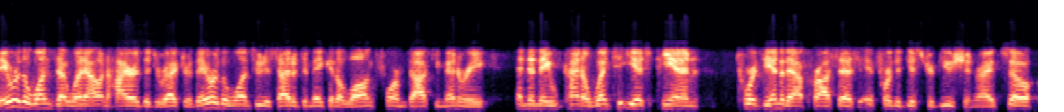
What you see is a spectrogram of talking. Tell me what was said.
They were the ones that went out and hired the director. They were the ones who decided to make it a long form documentary, and then they kind of went to ESPN towards the end of that process for the distribution. Right, so.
